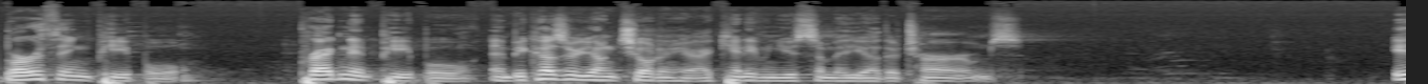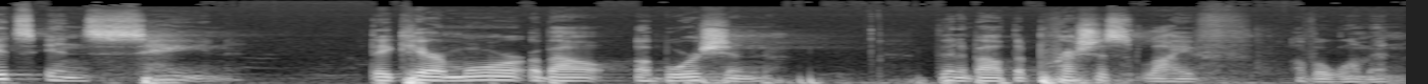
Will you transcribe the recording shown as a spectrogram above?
birthing people, pregnant people, and because they're young children here, I can't even use some of the other terms. It's insane. They care more about abortion than about the precious life of a woman,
